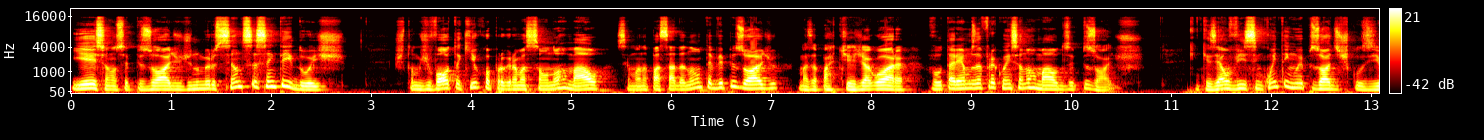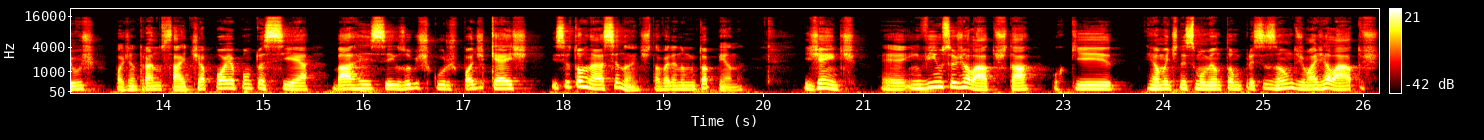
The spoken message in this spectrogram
e esse é o nosso episódio de número 162. Estamos de volta aqui com a programação normal. Semana passada não teve episódio, mas a partir de agora voltaremos à frequência normal dos episódios. Quem quiser ouvir 51 episódios exclusivos, pode entrar no site apoia.se barra Receios Obscuros Podcast e se tornar assinante, está valendo muito a pena. E, gente, é, enviem os seus relatos, tá? Porque Realmente nesse momento estamos precisando de mais relatos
